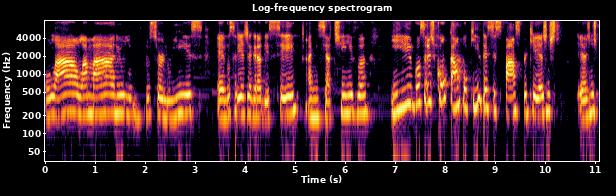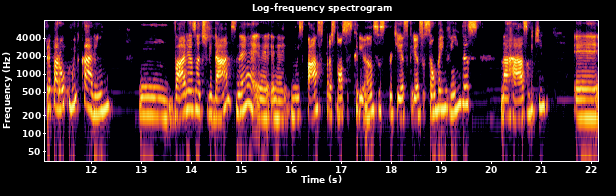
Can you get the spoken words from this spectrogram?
Olá, olá Mário, professor Luiz. É, gostaria de agradecer a iniciativa e gostaria de contar um pouquinho desse espaço, porque a gente, a gente preparou com muito carinho com várias atividades, né, é, é, um espaço para as nossas crianças, porque as crianças são bem-vindas na Rasbic. É,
